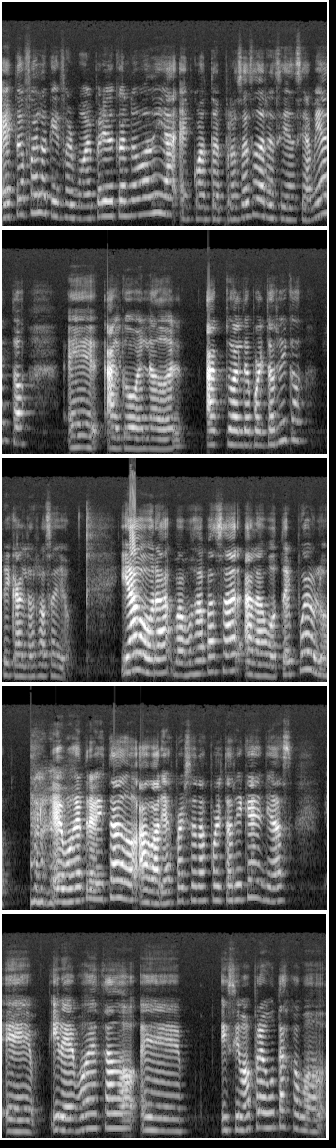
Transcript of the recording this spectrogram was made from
Esto fue lo que informó el periódico El Nuevo Día en cuanto al proceso de residenciamiento eh, al gobernador actual de Puerto Rico, Ricardo Rosselló. Y ahora vamos a pasar a la voz del pueblo. hemos entrevistado a varias personas puertorriqueñas eh, y le hemos estado eh, hicimos preguntas como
